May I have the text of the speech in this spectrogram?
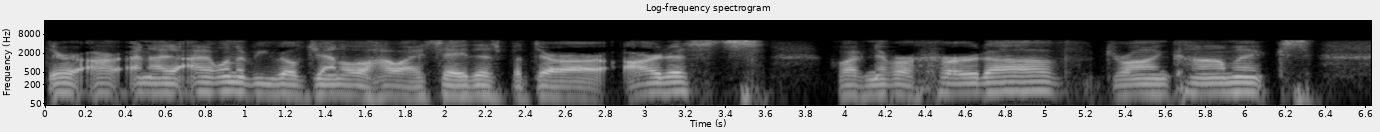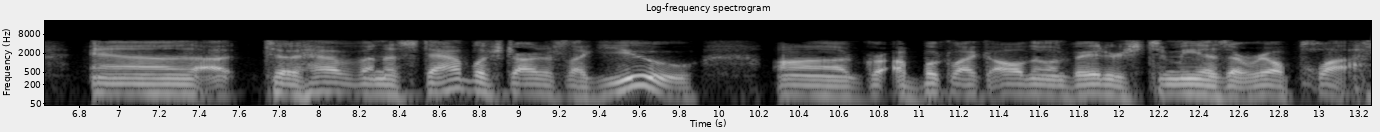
there are, and I, I want to be real gentle how I say this, but there are artists who I've never heard of drawing comics, and uh, to have an established artist like you uh, a book like All New Invaders to me is a real plus.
